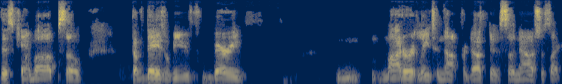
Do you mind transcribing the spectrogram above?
this came up. So the days would be very moderately to not productive. So now it's just like,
